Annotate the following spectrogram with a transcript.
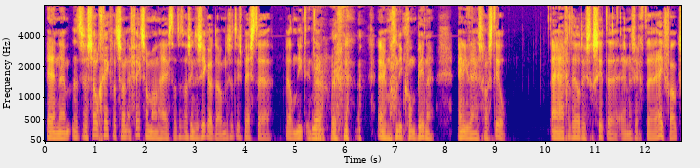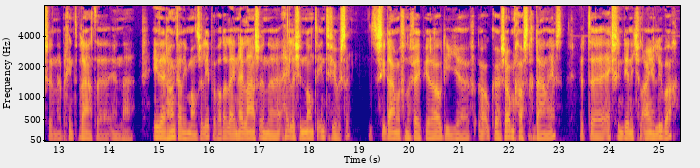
En um, dat is zo gek wat zo'n effect zo'n man heeft. Dat het was in de Ziggo Dome. Dus het is best uh, wel niet intiem. Ja. en die man die komt binnen. En iedereen is gewoon stil. En hij gaat heel rustig zitten. En hij zegt, uh, hey folks. En hij begint te praten. En uh, iedereen hangt aan die man zijn lippen. Hadden alleen helaas een hele gênante interviewster. Dat is die dame van de VPRO die ook zomergasten gedaan heeft. Het ex-vriendinnetje van Arjen Lubach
